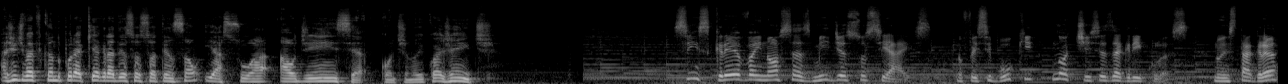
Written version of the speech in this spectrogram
A gente vai ficando por aqui, agradeço a sua atenção e a sua audiência. Continue com a gente. Se inscreva em nossas mídias sociais. No Facebook, Notícias Agrícolas. No Instagram,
